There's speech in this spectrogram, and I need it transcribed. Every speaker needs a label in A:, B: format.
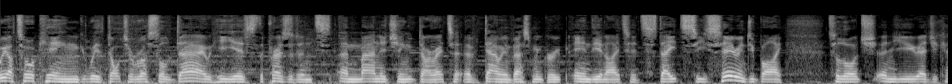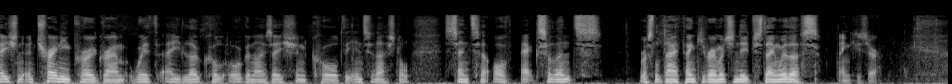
A: We are talking with Dr. Russell Dow. He is the president and managing director of Dow Investment Group in the United States. He's here in Dubai to launch a new education and training program with a local organization called the International Center of Excellence. Russell Dow, thank you very much indeed for staying with us.
B: Thank you, sir.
